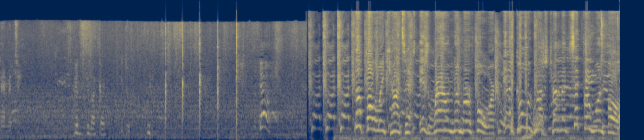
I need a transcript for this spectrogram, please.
damn it. Good, good luck, sir. You too. Let's go. The following contest is round number four in the Gold Rush Tournament set for one fall.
